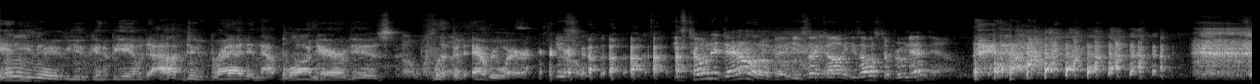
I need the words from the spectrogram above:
any of you gonna be able to outdo Brad in that blonde hair of his, Oh, flipping God. everywhere? He's, he's toned it down a little bit. He's like uh, he's almost a brunette now. So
